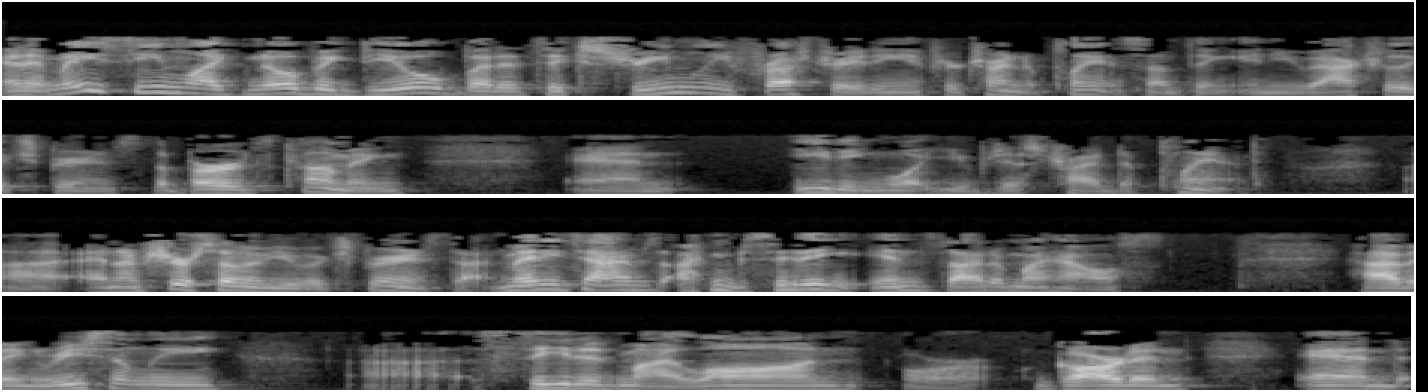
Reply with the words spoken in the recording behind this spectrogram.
And it may seem like no big deal, but it's extremely frustrating if you're trying to plant something and you actually experience the birds coming and eating what you've just tried to plant. Uh, and I'm sure some of you have experienced that. Many times I'm sitting inside of my house having recently uh, seeded my lawn or garden, and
